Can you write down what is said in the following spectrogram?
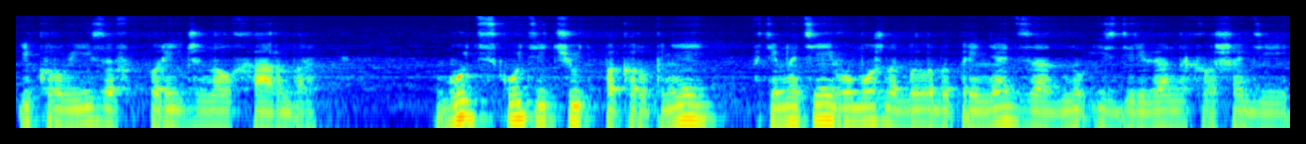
и круизов Original Harbor. Будь Скути чуть покрупней, в темноте его можно было бы принять за одну из деревянных лошадей,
